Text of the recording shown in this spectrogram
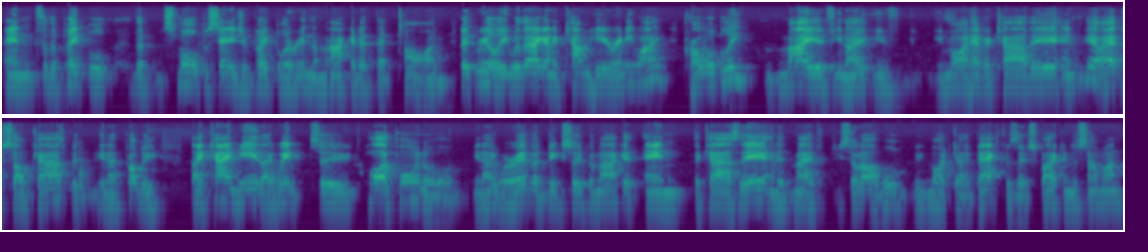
And for the people, the small percentage of people are in the market at that time. But really, were they going to come here anyway? Probably. May have, you know, you've you might have a car there, and yeah, I have sold cars, but you know, probably they came here, they went to Highpoint or, you know, wherever, big supermarket, and the car's there, and it may have said, oh, well, we might go back because they've spoken to someone.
